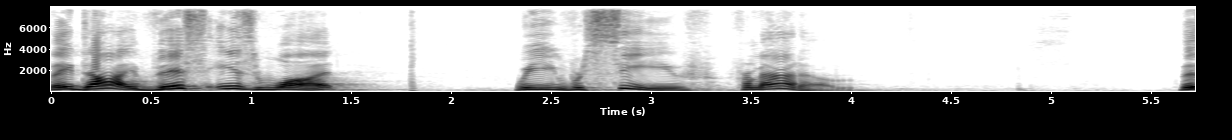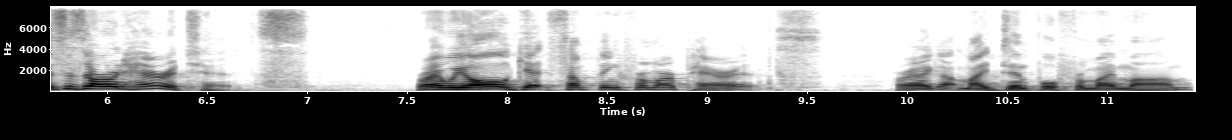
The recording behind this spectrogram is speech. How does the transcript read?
They die. This is what we receive from Adam. This is our inheritance, right? We all get something from our parents, right? I got my dimple from my mom.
